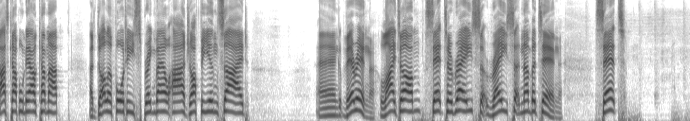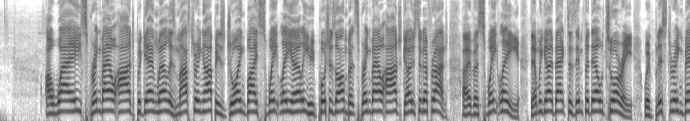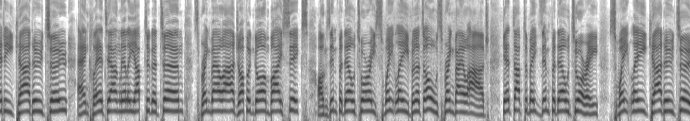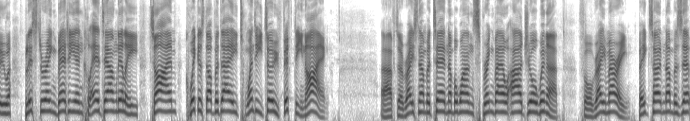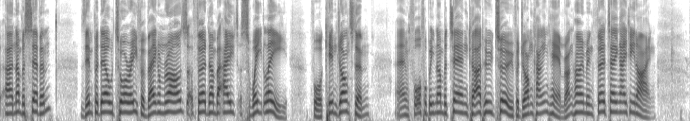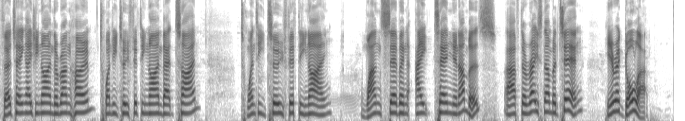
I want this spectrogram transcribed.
Last couple now come up. A dollar forty Springvale Arch off the inside. And they're in. Light on. Set to race. Race number 10. Set away. Springvale Arch began well, is mastering up, is joined by Sweetly early, who pushes on, but Springvale Arch goes to the front over Sweetly. Then we go back to Zinfandel Tory with Blistering Betty, Cardhu 2, and Claretown Lily up to the turn. Springvale Arch often gone by six on Zinfandel Tory, Sweetly, but it's all Springvale Arch. Gets up to beat Zinfandel Tory, Sweetly, Cardhu 2, Blistering Betty and Claretown Lily. Time, quickest of the day, 22.59. After race number 10, number 1, Springvale Arch your winner. For Ray Murray, Beaks home number, uh, number 7, Zinfandel Tory for Vegan Ross. Third, number 8, Sweetly for Kim Johnston. And fourth will be number 10, Cardhu 2 for John Cunningham. Rung home in 13.89. 13.89 the run home, 22.59 that time, 22.59, 1, 7, 8, 10 your numbers. After race number 10, here at Gawler.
